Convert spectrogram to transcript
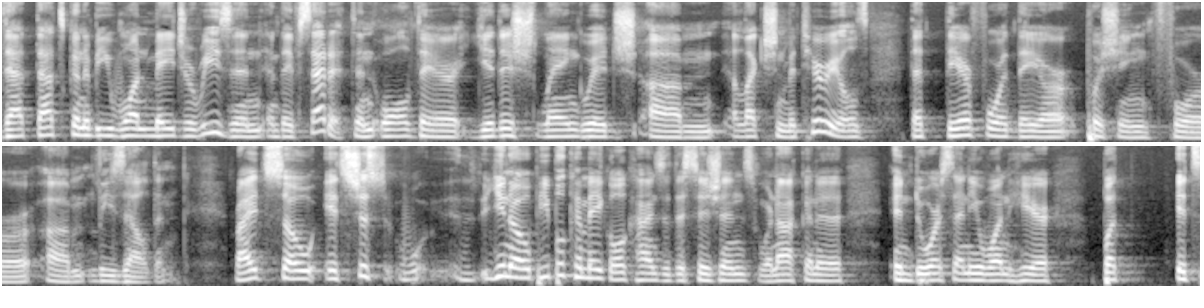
that that's going to be one major reason, and they've said it in all their Yiddish language um, election materials, that therefore they are pushing for um, Lee Zeldin, right? So it's just, you know, people can make all kinds of decisions. We're not going to endorse anyone here, but it's,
